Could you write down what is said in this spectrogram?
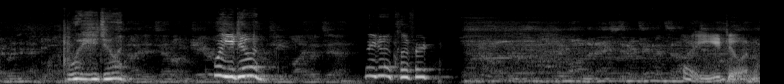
Women and Life What are you doing? tonight at 10 on KRCG What are you doing? 13 live at 10. What are you doing, Clifford? What are you doing?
